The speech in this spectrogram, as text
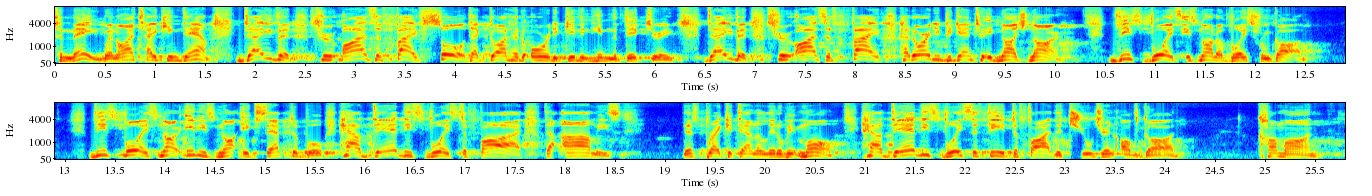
To me when I take him down. David, through eyes of faith, saw that God had already given him the victory. David, through eyes of faith, had already began to acknowledge, no, this voice is not a voice from God. This voice, no, it is not acceptable. How dare this voice defy the armies? Let's break it down a little bit more. How dare this voice of fear defy the children of God? Come on.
